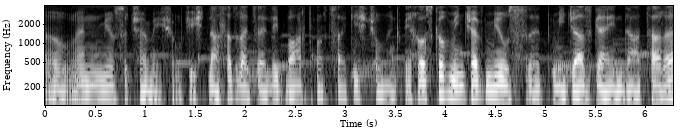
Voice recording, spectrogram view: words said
այն մյուսը չեմ հիշում ճիշտն ասած, բայց էլի բարդ մրցակից չունենք։ Մի խոսքով, մինչև մյուս այդ միջազգային դաթարը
